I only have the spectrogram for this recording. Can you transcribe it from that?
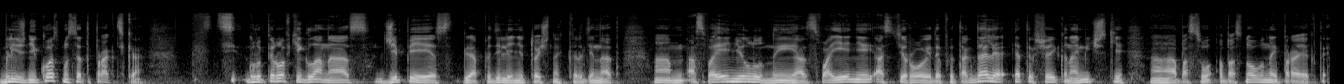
ближний космос – это практика группировки ГЛОНАСС, GPS для определения точных координат, освоение Луны, освоение астероидов и так далее, это все экономически а, обоснованные проекты.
